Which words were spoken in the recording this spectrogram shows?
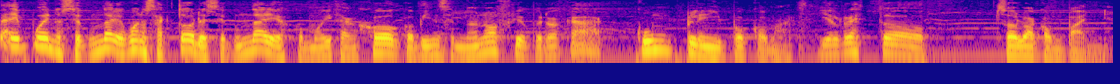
hay, buenos secundarios, buenos actores secundarios como Ethan Hawke o Vincent D'Onofrio, pero acá cumplen y poco más. Y el resto solo acompaña.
